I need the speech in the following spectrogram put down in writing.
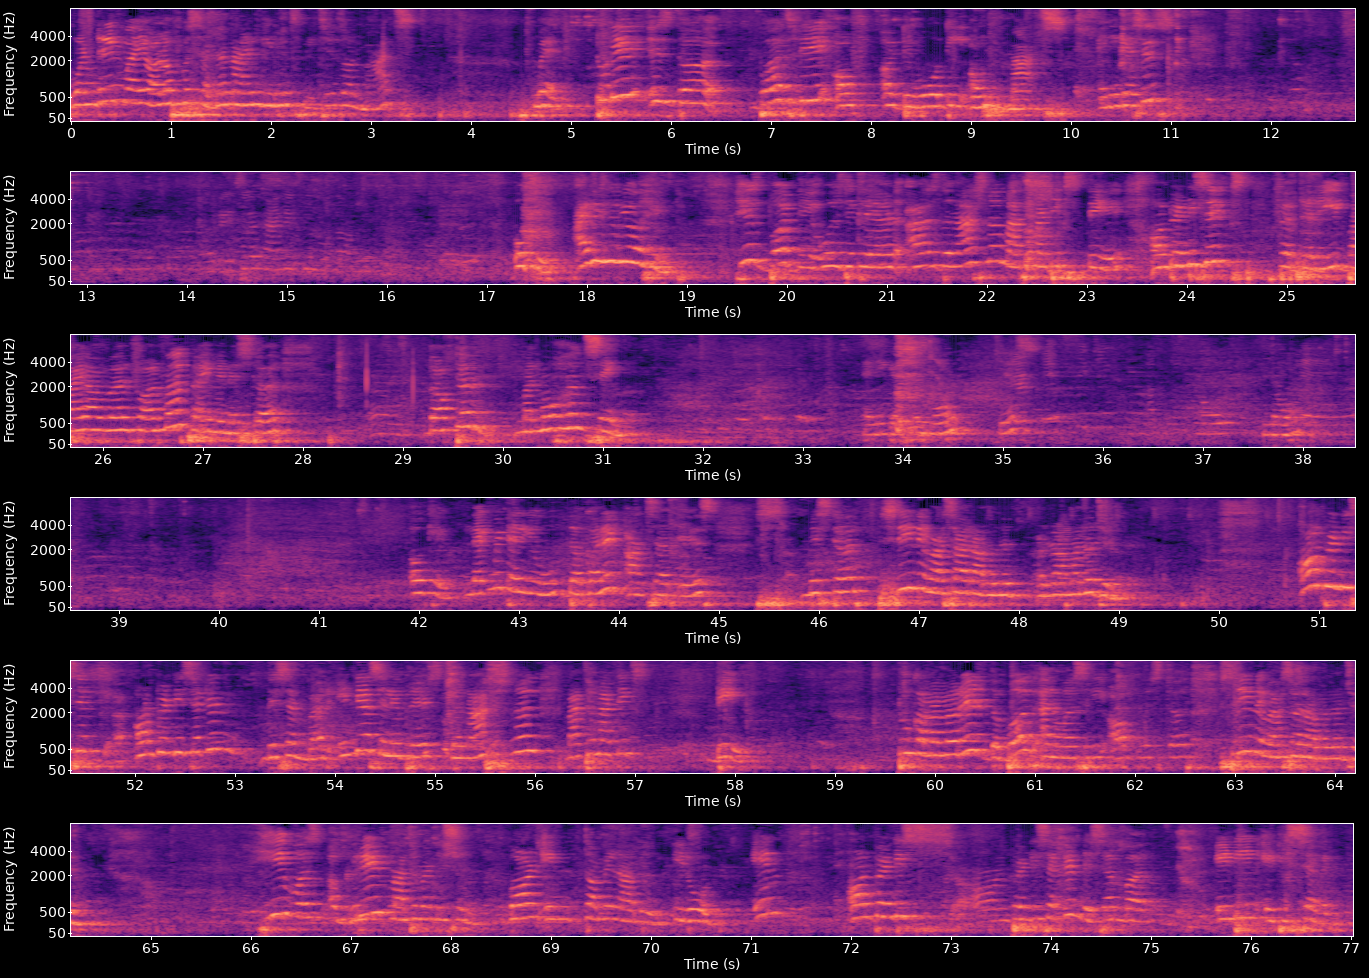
wondering why all of a sudden I am giving speeches on maths? Well, today is the birthday of a devotee of maths. Any guesses? Okay, I will give you a hint. His birthday was declared as the National Mathematics Day on 26th February by our former Prime Minister, Yes? No. Okay, let me tell you the correct answer is Mr. Srinivasa Ramanu- Ramanujan. On 22nd, on 22nd December, India celebrates the National Mathematics Day Mr. Srinivasa Ramanujan. He was a great mathematician born in Tamil Nadu, Erode, in on 20, on 22nd December 1887.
